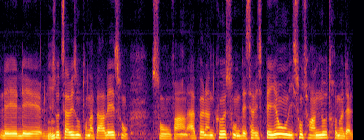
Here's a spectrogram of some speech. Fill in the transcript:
Les, les- les Mhm. autres services dont on a parlé sont, sont enfin, Apple Co sont des services payants, ils sont sur un autre modèle.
